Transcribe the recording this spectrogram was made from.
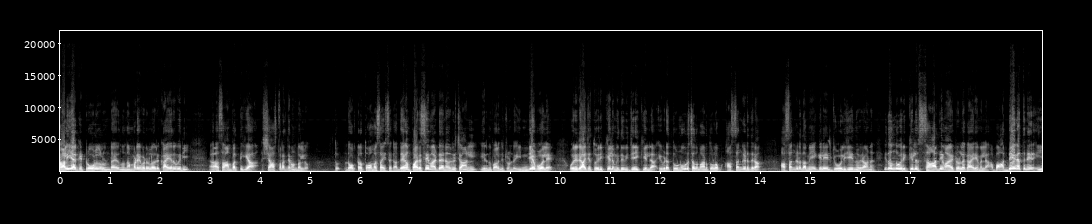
കളിയാക്കി ട്രോളുകൾ ഉണ്ടായിരുന്നു. നമ്മുടെ ഇവിടെയുള്ള ഒരു കയറുവരി സാമ്പത്തിക ശാസ്ത്രജ്ഞനുണ്ടല്ലോ ഡോക്ടർ തോമസ് ഐസക്. അദ്ദേഹം പരസ്യമായിട്ട് തന്നെ ഒരു ചാനൽ ഇരുന്ന് പറഞ്ഞിട്ടുണ്ട്. ഇന്ത്യ പോലെ ഒരു രാജ്യത്ത് ഒരിക്കലും ഇത് വിജയിക്കില്ല. ഇവിടെ തൊണ്ണൂറ് ശതമാനത്തോളം അസംഘടിത അസംഘടിത മേഖലയിൽ ജോലി ചെയ്യുന്നവരാണ്. ഇതൊന്നും ഒരിക്കലും സാധ്യമായിട്ടുള്ള കാര്യമല്ല. അപ്പോൾ അദ്ദേഹത്തിന് ഈ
